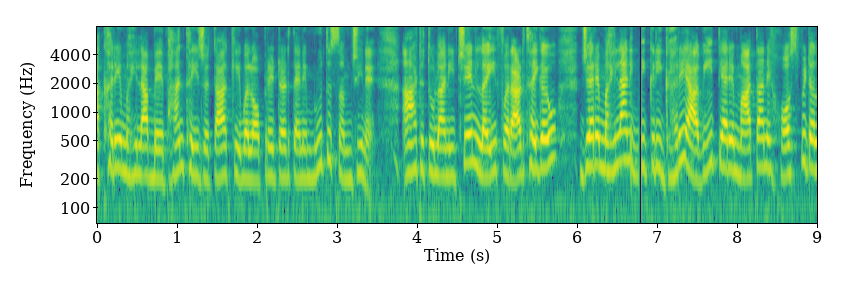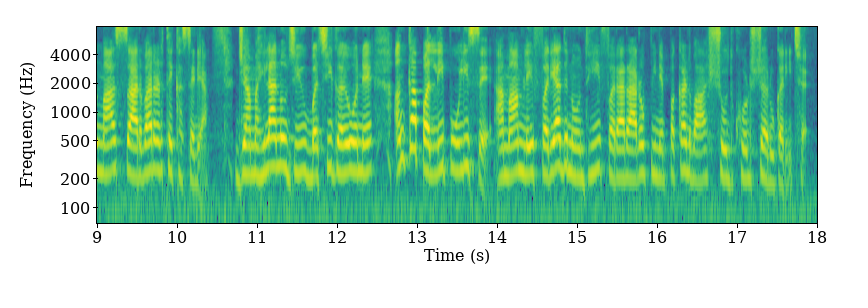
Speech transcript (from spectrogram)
આખરે મહિલા બેભાન થઈ જતા કેબલ ઓપરેટર તેને મૃત સમજીને આઠ તોલાની ચેન લઈ ફરાર થઈ ગયો. જ્યારે મહિલાની દીકરી ઘરે આવી, ત્યારે માતાને હોસ્પિટલમાં સારવાર અર્થે ખસેડ્યા. જ્યાં મહિલાનો જીવ બચી ગયો અને અંકાપલ્લી પોલીસે આ મામલે ફરિયાદ નોંધી ફરાર આરોપીને પકડવા શોધખોળ શરૂ કરી છે.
